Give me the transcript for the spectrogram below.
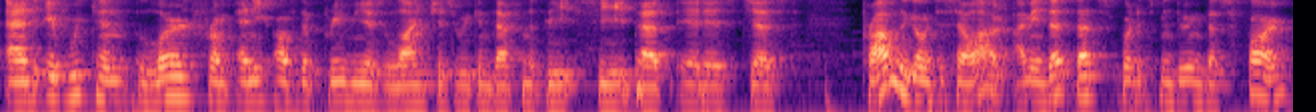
And if we can learn from any of the previous launches, we can definitely see that it is just probably going to sell out. I mean, that that's what it's been doing thus far.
